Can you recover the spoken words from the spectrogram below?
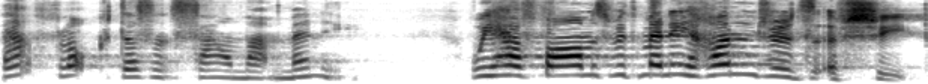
that flock doesn't sound that many. We have farms with many hundreds of sheep.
